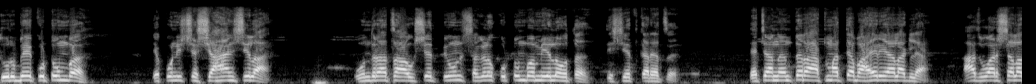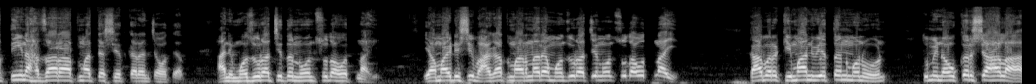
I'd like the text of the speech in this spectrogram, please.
तुर्बे कुटुंब एकोणीसशे शहाऐंशी ला उंदराचं औषध पिऊन सगळं कुटुंब मेलं होतं ते शेतकऱ्याचं. त्याच्यानंतर आत्महत्या बाहेर यायला लागल्या. आज वर्षाला तीन हजार आत्महत्या शेतकऱ्यांच्या होत्या आणि मजुराची तर नोंद सुद्धा होत नाही. एम आय डी सी भागात मारणाऱ्या मजुराची नोंद सुद्धा होत नाही. का बरं? किमान वेतन म्हणून तुम्ही नौकरशहाला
